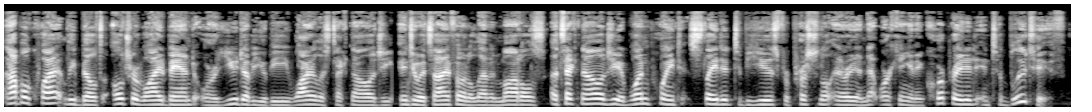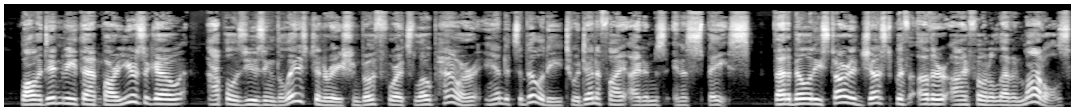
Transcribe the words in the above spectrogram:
Apple quietly built ultra wideband or UWB wireless technology into its iPhone 11 models, a technology at one point slated to be used for personal area networking and incorporated into Bluetooth. While it didn't meet that bar years ago, Apple is using the latest generation both for its low power and its ability to identify items in a space. That ability started just with other iPhone 11 models,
